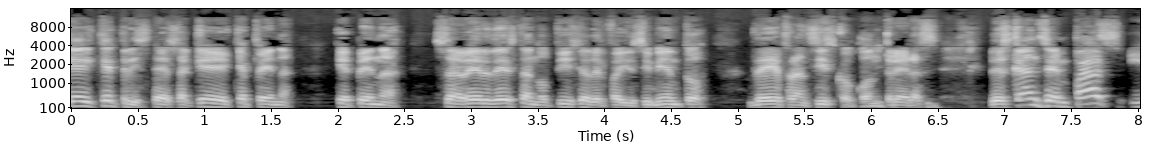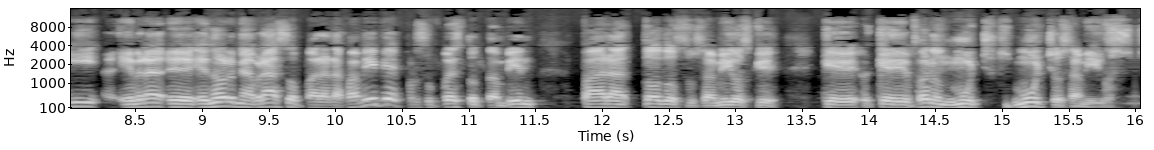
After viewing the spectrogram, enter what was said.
qué, qué tristeza, qué, qué pena, qué pena saber de esta noticia del fallecimiento de Francisco Contreras. Descanse en paz y eh, enorme abrazo para la familia y por supuesto también para todos sus amigos que, que, que fueron muchos, muchos amigos.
